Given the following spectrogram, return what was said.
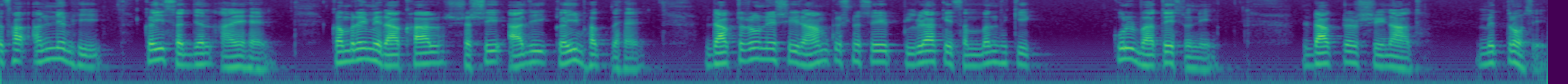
तथा अन्य भी कई सज्जन आए हैं। कमरे में राखाल, शशि आदि कई भक्त हैं। डॉक्टरों ने श्री रामकृष्ण से पीड़ा के संबंध की कुल बातें सुनी। डॉक्टर श्रीनाथ, मित्रों से।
